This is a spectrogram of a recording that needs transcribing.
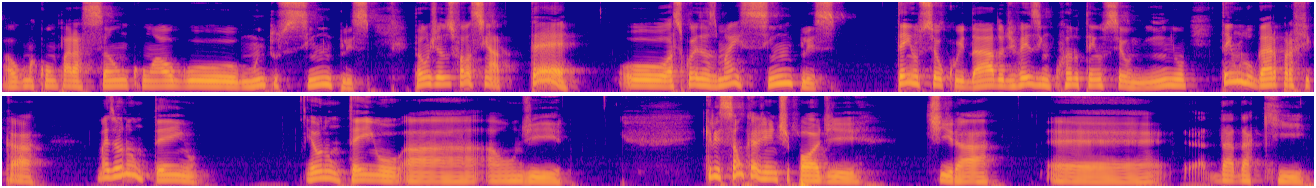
alguma comparação com algo muito simples. Então Jesus fala assim: até o, as coisas mais simples tem o seu cuidado, de vez em quando tem o seu ninho, tem um lugar para ficar. Mas eu não tenho. Eu não tenho a, aonde ir. Que lição que a gente pode tirar é, da, daqui?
